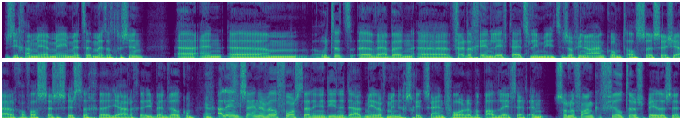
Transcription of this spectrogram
Dus die gaan meer mee met, met het gezin. Eh, en ehm, hoe heet dat? Eh, we hebben verder geen leeftijdslimiet. Dus of je nou aankomt als zesjarige of als 66-jarige, je bent welkom. Ja. Alleen zijn er wel voorstellingen die inderdaad meer of minder geschikt zijn voor een bepaalde leeftijd. En Sonnevank, filter spelen ze.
